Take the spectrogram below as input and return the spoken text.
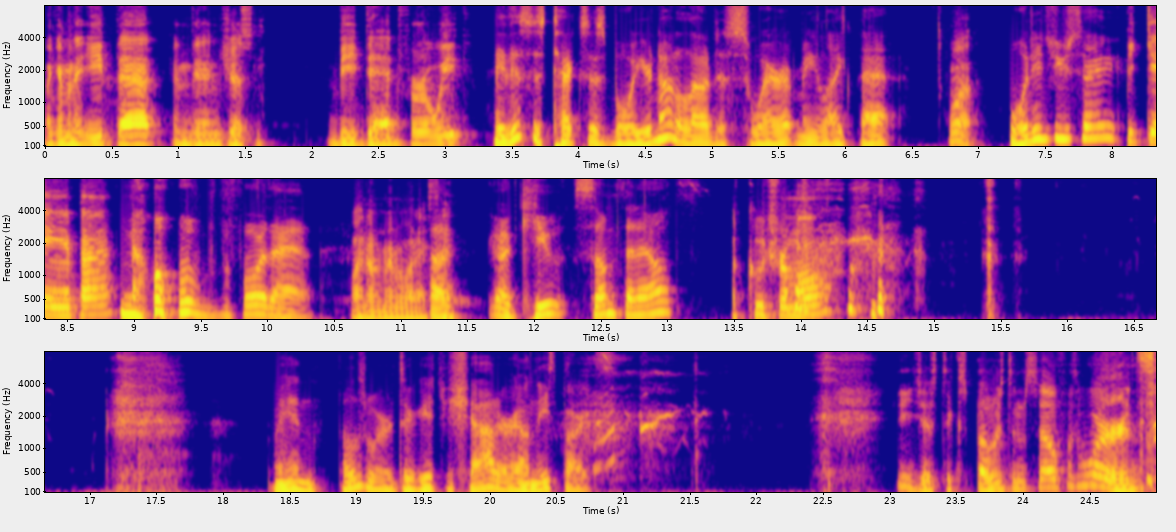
Like I'm gonna eat that and then just be dead for a week. Hey, this is Texas boy. You're not allowed to swear at me like that. What? What did you say? Pecan pie? No, before that. Well, I don't remember what I said. a cute something else? accoutrement. Man, those words will get you shot around these parts. he just exposed himself with words.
